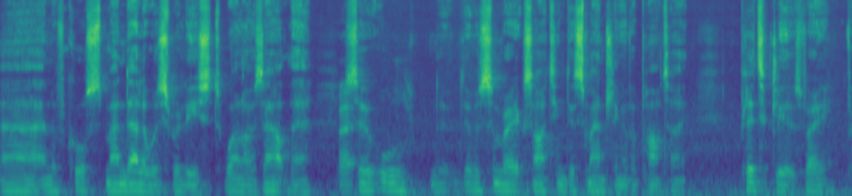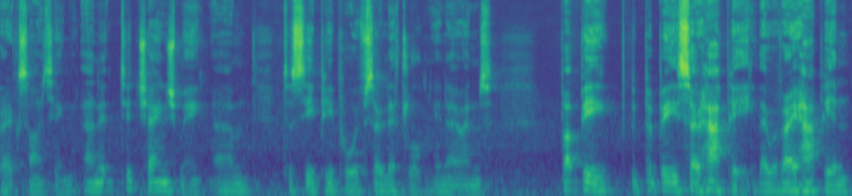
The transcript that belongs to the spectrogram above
Uh, and of course, Mandela was released while I was out there. Right. So all there was some very exciting dismantling of apartheid. Politically, it was very very exciting, and it did change me um, to see people with so little, you know, and but be but be so happy. They were very happy and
